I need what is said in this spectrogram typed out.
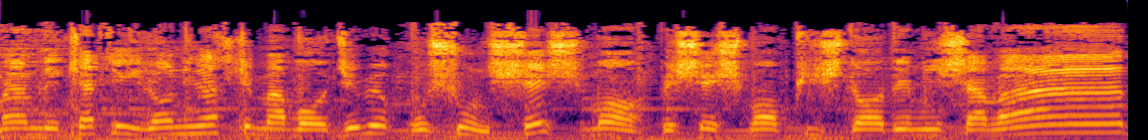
مملکت ایران این است که مواجب قشون شش ماه به شش ماه پیش داده می شود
